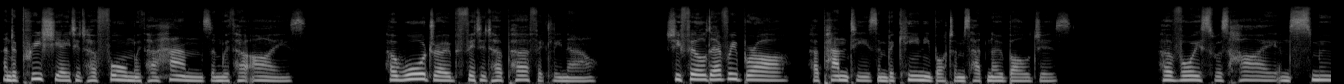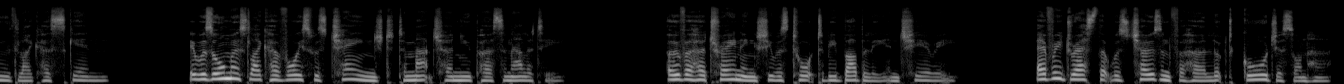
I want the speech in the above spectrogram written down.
and appreciated her form with her hands and with her eyes. Her wardrobe fitted her perfectly now. She filled every bra, her panties and bikini bottoms had no bulges. Her voice was high and smooth like her skin. It was almost like her voice was changed to match her new personality. Over her training, she was taught to be bubbly and cheery. Every dress that was chosen for her looked gorgeous on her.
